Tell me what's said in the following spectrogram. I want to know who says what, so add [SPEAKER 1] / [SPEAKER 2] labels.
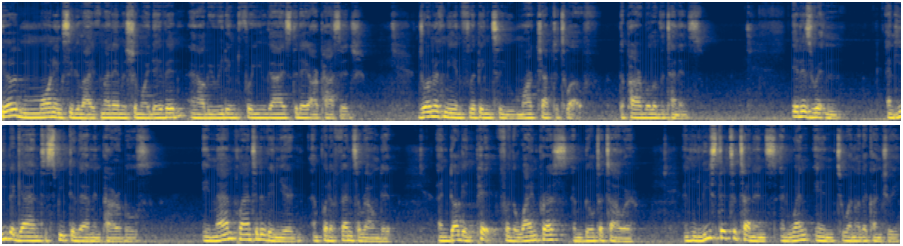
[SPEAKER 1] Good morning, City Life. My name is Shamoy David, and I'll be reading for you guys today our passage. Join with me in flipping to Mark chapter 12, the parable of the tenants. It is written, And he began to speak to them in parables. A man planted a vineyard and put a fence around it, and dug a pit for the winepress and built a tower. And he leased it to tenants and went into another country.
